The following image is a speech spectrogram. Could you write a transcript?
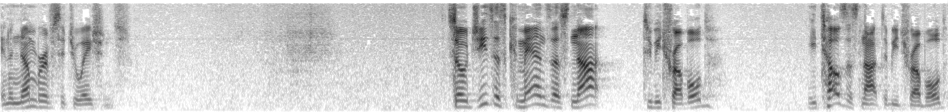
in a number of situations. So Jesus commands us not to be troubled. He tells us not to be troubled.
